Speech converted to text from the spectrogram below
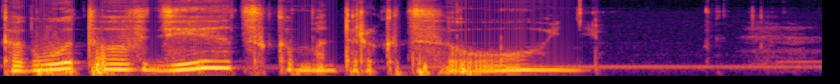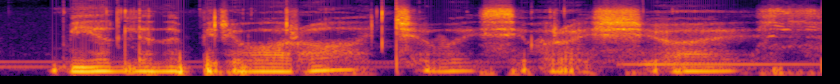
как будто вы в детском аттракционе, медленно переворачиваясь и вращаясь.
